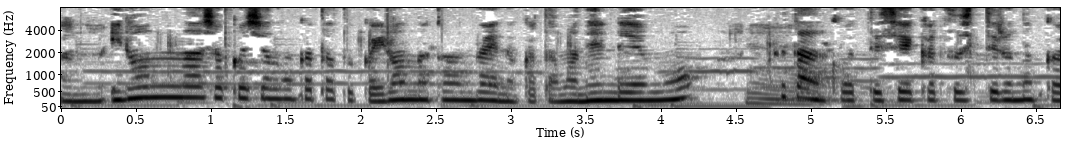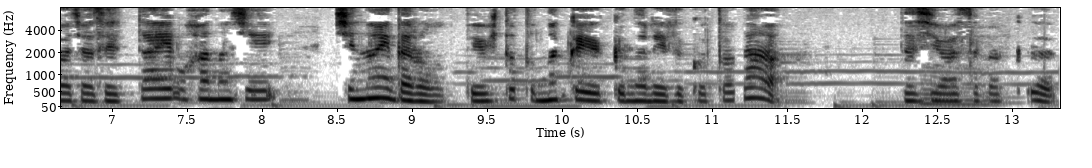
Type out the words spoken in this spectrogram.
あの、いろんな職種の方とか、いろんな考えの方、まあ年齢も、うん。普段こうやって生活してる中、じゃあ絶対お話ししないだろうっていう人と仲良くなれることが、私はすごく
